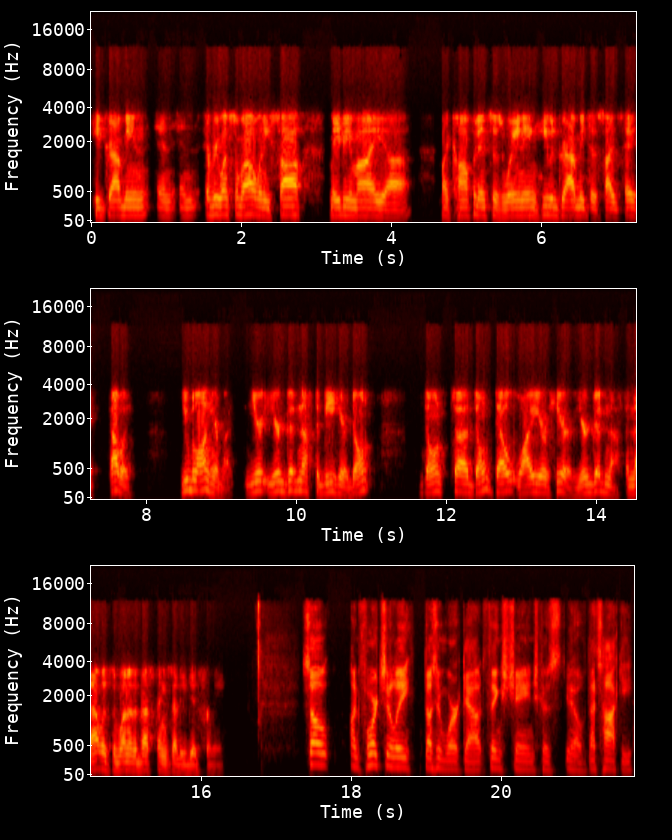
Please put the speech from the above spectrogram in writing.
he'd grab me and and every once in a while when he saw maybe my uh, my confidence is waning, he would grab me to the side and say, Cowboy, you belong here, bud. You're you're good enough to be here. Don't don't uh, don't doubt why you're here. You're good enough, and that was one of the best things that he did for me. So unfortunately, doesn't work out. Things change because you know that's hockey.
